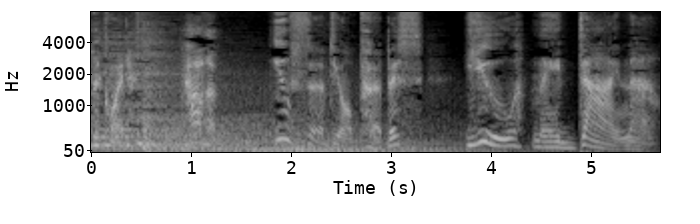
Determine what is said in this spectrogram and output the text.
Liquid. How the... You served your purpose. You may die now.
